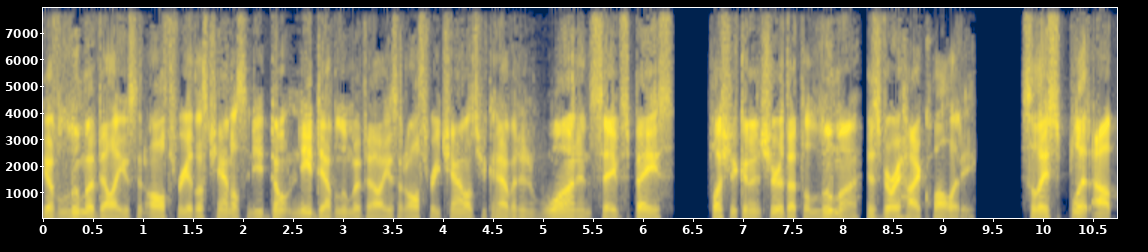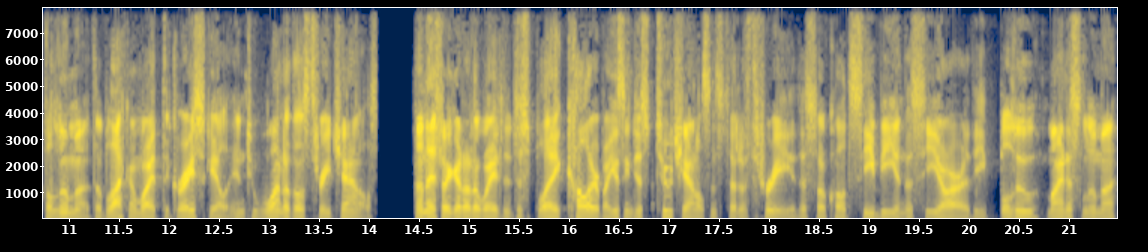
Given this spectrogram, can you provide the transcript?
You have luma values in all three of those channels, and you don't need to have luma values in all three channels. You can have it in one and save space. Plus, you can ensure that the luma is very high quality. So they split out the luma, the black and white, the grayscale, into one of those three channels. Then they figured out a way to display color by using just two channels instead of three, the so called CB and the CR, the blue minus luma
